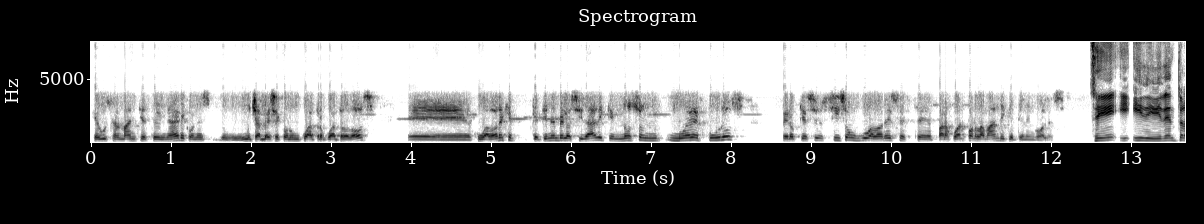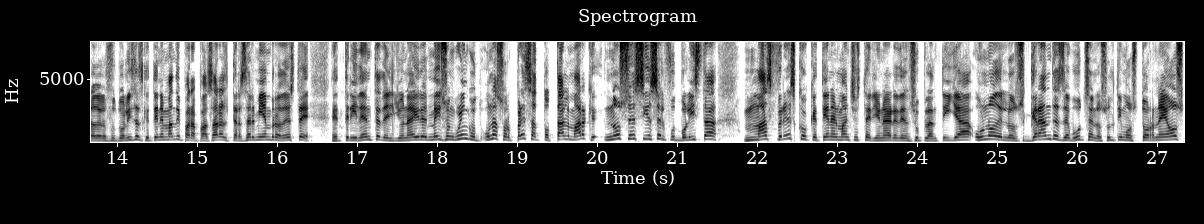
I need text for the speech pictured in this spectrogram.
que usa el Manchester United, con muchas veces con un 4-4-2. Eh, jugadores que, que tienen velocidad y que no son nueve puros, pero que sí son jugadores este, para jugar por la banda y que tienen goles. Sí, y, dentro de los futbolistas que tienen mando y para pasar al tercer miembro de este eh, tridente del United, Mason Greenwood, una sorpresa total, Mark. No sé si es el futbolista más fresco que tiene el Manchester United en su plantilla, uno de los grandes debuts en los últimos torneos,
